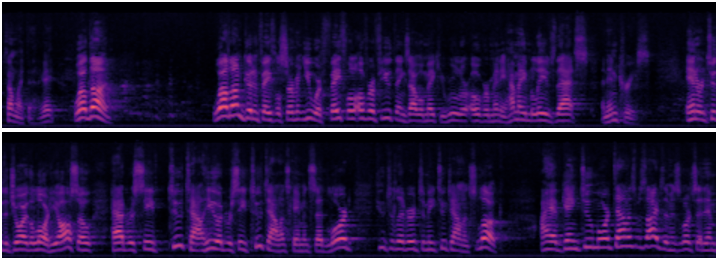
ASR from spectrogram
Something like that. Okay? Well done. Well done, good and faithful servant. You were faithful over a few things. I will make you ruler over many. How many believes that's an increase? Enter into the joy of the Lord. He also had received two talents. He who had received two talents came and said, Lord, you delivered to me two talents. Look, I have gained two more talents besides them. His Lord said to him,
